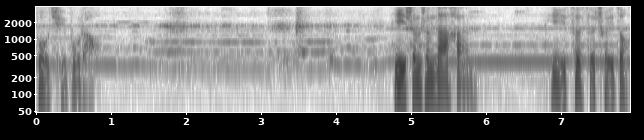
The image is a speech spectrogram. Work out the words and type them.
不屈不挠。一声声呐喊，一次次吹奏，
